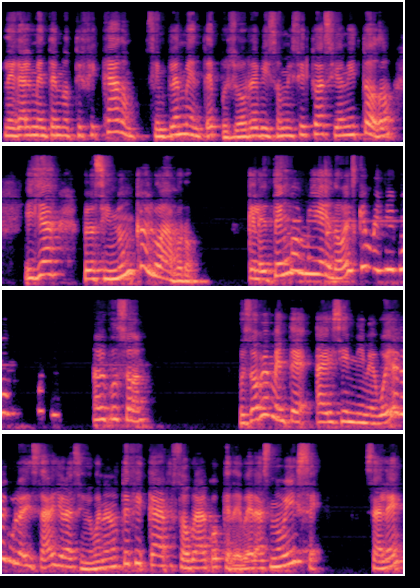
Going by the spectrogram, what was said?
legalmente notificado. Simplemente, pues yo reviso mi situación y todo, y ya, pero si nunca lo abro, que le tengo miedo, es que me digo al buzón, pues obviamente ahí sí ni me voy a regularizar y ahora sí me van a notificar sobre algo que de veras no hice. ¿sale?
